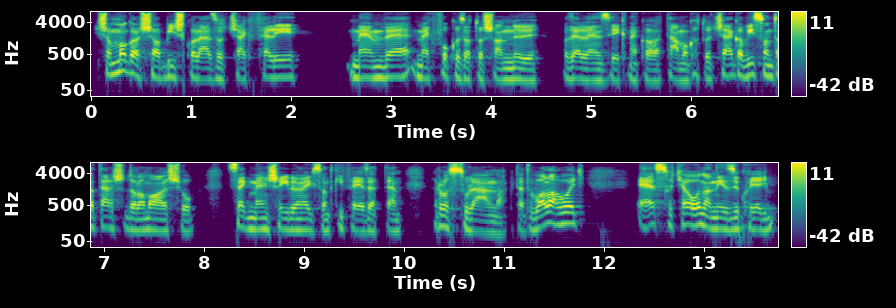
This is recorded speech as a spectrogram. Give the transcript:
és a magasabb iskolázottság felé menve meg fokozatosan nő az ellenzéknek a támogatottsága, viszont a társadalom alsóbb szegmenseiben meg viszont kifejezetten rosszul állnak. Tehát valahogy ez, hogyha onnan nézzük, hogy egy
